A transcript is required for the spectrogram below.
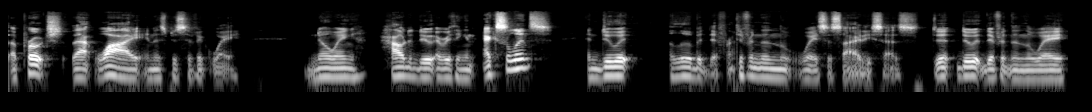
approach that why in a specific way, knowing how to do everything in excellence and do it a little bit different, different than the way society says. Do, do it different than the way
